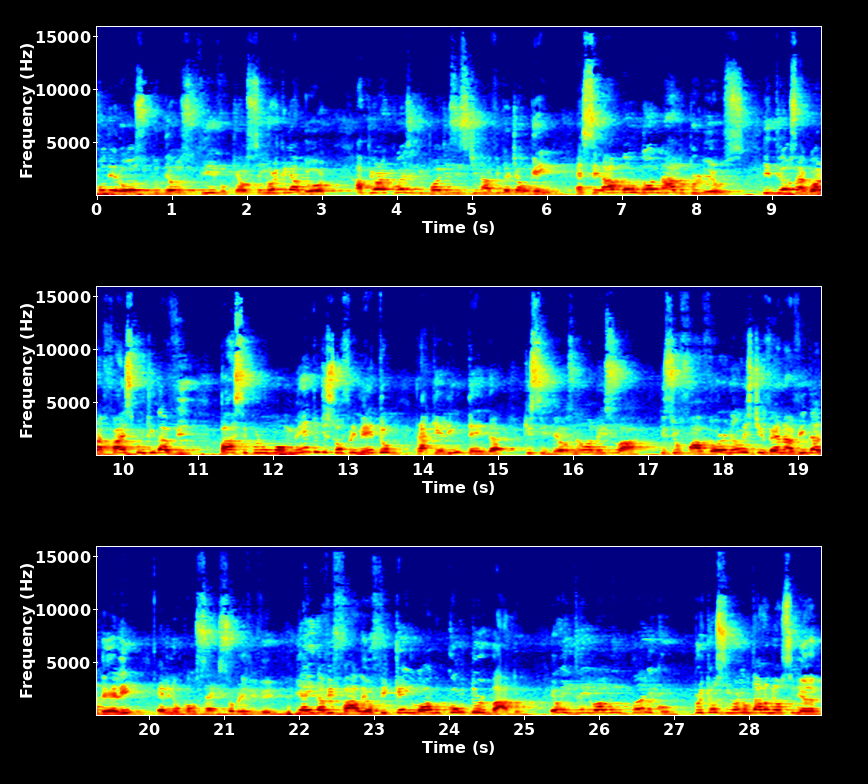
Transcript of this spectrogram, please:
poderoso, do Deus vivo, que é o Senhor Criador. A pior coisa que pode existir na vida de alguém é ser abandonado por Deus. E Deus agora faz com que Davi passe por um momento de sofrimento para que ele entenda que se Deus não abençoar, que se o favor não estiver na vida dele, ele não consegue sobreviver. E aí Davi fala: Eu fiquei logo conturbado, eu entrei logo em pânico, porque o Senhor não estava me auxiliando,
